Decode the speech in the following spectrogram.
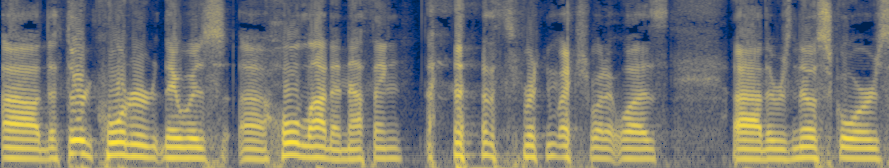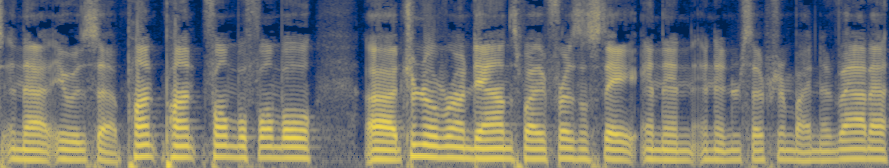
Uh, the third quarter there was a whole lot of nothing. That's pretty much what it was. Uh, there was no scores in that. It was uh, punt punt fumble fumble uh, turnover on downs by Fresno State and then an interception by Nevada.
